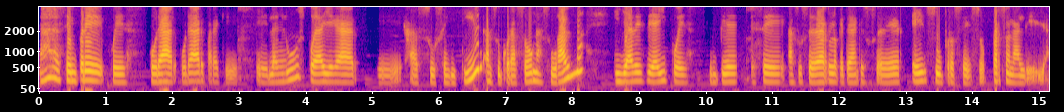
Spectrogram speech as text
nada, siempre pues orar, orar para que eh, la luz pueda llegar a su sentir, a su corazón, a su alma, y ya desde ahí pues empiece a suceder lo que tenga que suceder en su proceso personal de ella.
